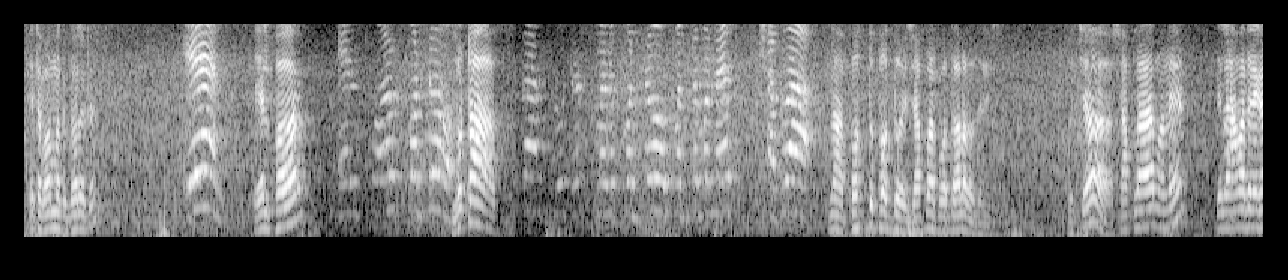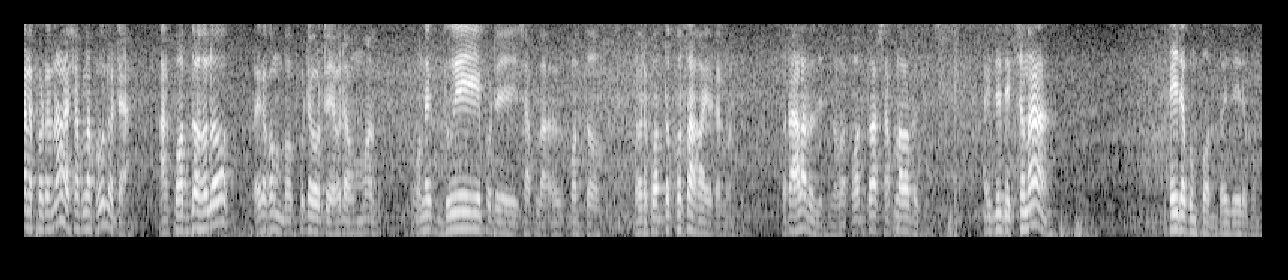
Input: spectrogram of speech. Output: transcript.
এটা বাম মাথা ধরো এটা এল ফর লোটাস না পদ্ম পদ্ম শাপলার পদ্ম আলাদা জিনিস। বুঝছ? শাপলা মানে যেটা আমাদের এখানে ফোটে না শাপলা ফুল ওটা আর পদ্ম হলো এরকম ফুটে ওঠে ওটা অনেক দূরে ফোটে শাপলা পদ্ম। এবারে পদ্ম খোসা হয় ওটার মধ্যে। ওটা আলাদা জিনিস বাবা পদ্ম আর শাপলা আলাদা জিনিস। এই যে দেখছ না এইরকম পদ্ম এই যে এইরকম।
